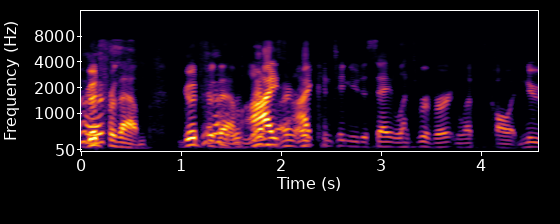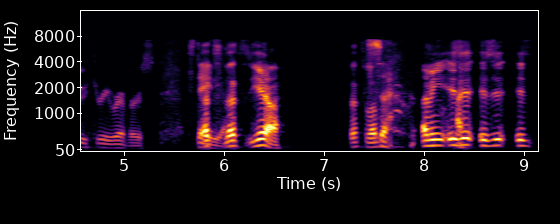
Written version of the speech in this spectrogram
Oh, Good for them. Good for yeah, them. yeah, I, I- I continue to say let's revert and let's call it New Three Rivers That's, Stadium. that's, yeah. That's what I'm, So- I mean, is I- it, is it, is,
